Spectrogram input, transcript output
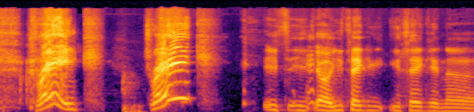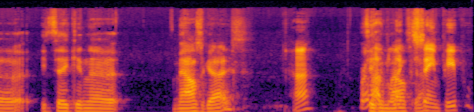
Drake, Drake. you, you, yo, you taking you taking uh you taking uh Miles guys? Huh? We're Taking like Miles the out? same people.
